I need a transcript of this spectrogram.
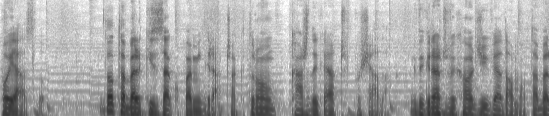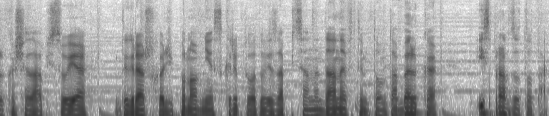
pojazdu do tabelki z zakupami gracza, którą każdy gracz posiada. Gdy gracz wychodzi, wiadomo, tabelka się zapisuje, gdy gracz wchodzi ponownie, skrypt ładuje zapisane dane, w tym tą tabelkę i sprawdza to tak.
